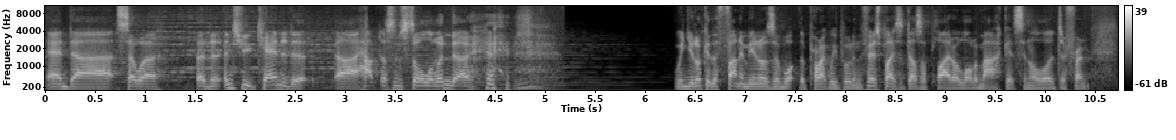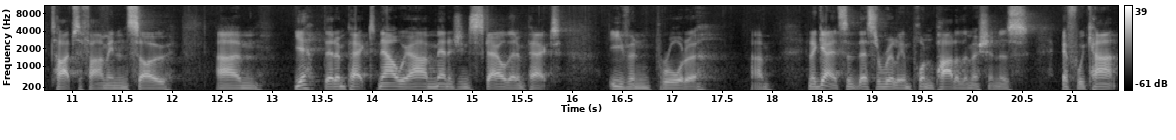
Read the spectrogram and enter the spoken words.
And uh, so uh, an interview candidate uh, helped us install a window. when you look at the fundamentals of what the product we built in the first place, it does apply to a lot of markets and a lot of different types of farming. And so, um, yeah, that impact, now we are managing to scale that impact even broader. Um, and again, a, that's a really important part of the mission is if we can't,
